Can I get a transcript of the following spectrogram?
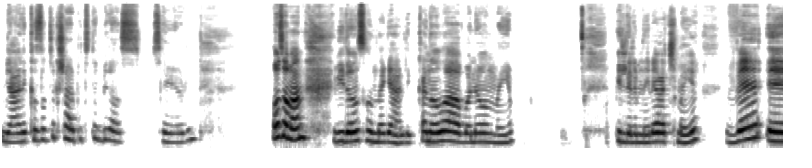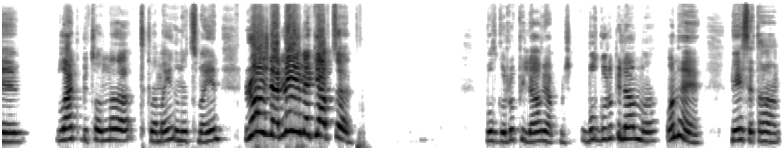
Yani Kızılcık Şerbeti de biraz seviyorum. O zaman videonun sonuna geldik. Kanala abone olmayı, bildirimleri açmayı ve e, like butonuna da tıklamayı unutmayın. Rojda ne yemek yaptın? Bulgurlu pilav yapmış. Bulgurlu pilav mı? O ne? Neyse tamam.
